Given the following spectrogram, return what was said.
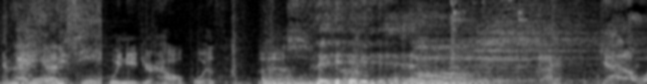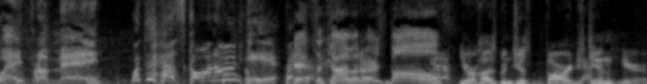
The mayor is here. We need your help with this. the hell's going on here? It's the Commodore's ball. Your husband just barged in here.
